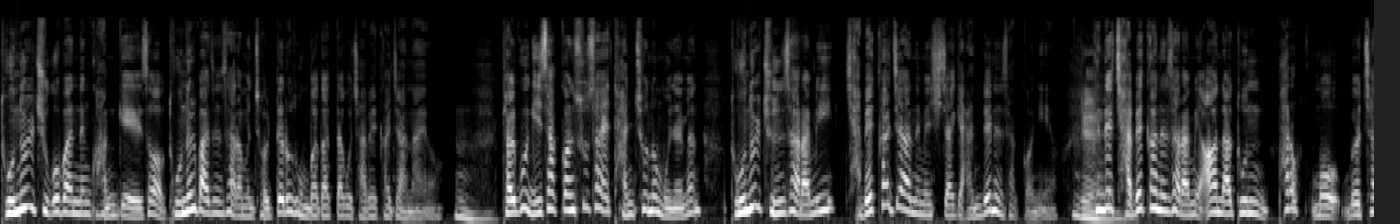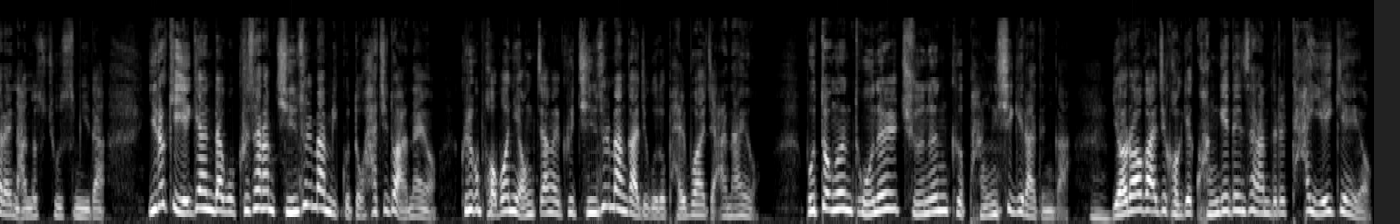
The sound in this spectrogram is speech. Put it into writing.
돈을 주고받는 관계에서 돈을 받은 사람은 절대로 돈 받았다고 자백하지 않아요. 음. 결국 이 사건 수사의 단초는 뭐냐면 돈을 준 사람이 자백하지 않으면 시작이 안 되는 사건이에요. 예. 근데 자백하는 사람이 아 나 돈 8억 뭐 몇 차례 나눠서 줬습니다. 이렇게 얘기한다고 그 사람 진술만 믿고 또 하지도 않아요. 그리고 법원이 영장을 그 진술만 가지고도 발부하지 않아요. 보통은 돈을 주는 그 방식이라든가 음. 여러 가지 거기에 관계된 사람들을 다 얘기해요.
